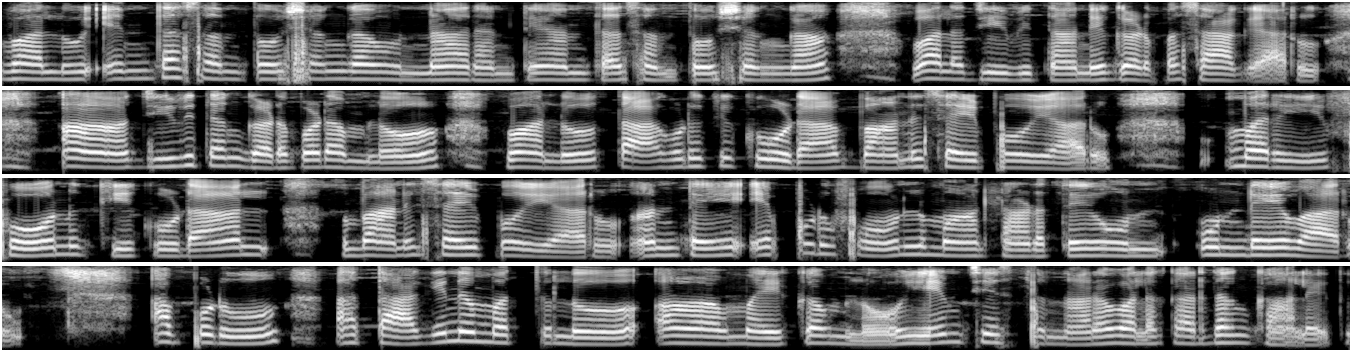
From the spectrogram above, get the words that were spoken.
వాళ్ళు ఎంత సంతోషంగా ఉన్నారంటే అంత సంతోషంగా వాళ్ళ జీవితాన్ని గడపసాగారు. ఆ జీవితం గడపడంలో వాళ్ళు తాగుడికి కూడా బానిసైపోయారు. మరి ఫోన్కి కూడా బానిసైపోయారు. అంటే ఫోన్లు మాట్లాడితే ఉండేవారు. అప్పుడు ఆ తాగిన మత్తులో ఆ మైకంలో ఏం చేస్తున్నారో వాళ్ళకి అర్థం కాలేదు.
